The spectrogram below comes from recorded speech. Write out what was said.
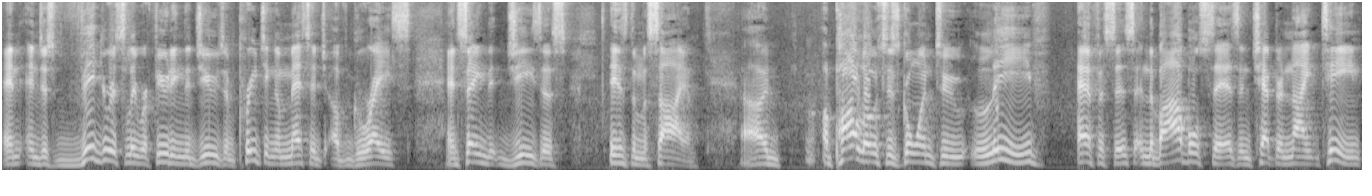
and, and just vigorously refuting the Jews and preaching a message of grace and saying that Jesus is the Messiah. Uh, Apollos is going to leave Ephesus, and the Bible says in chapter 19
